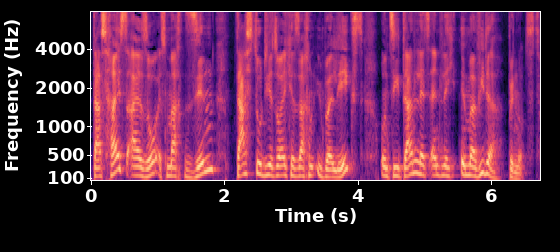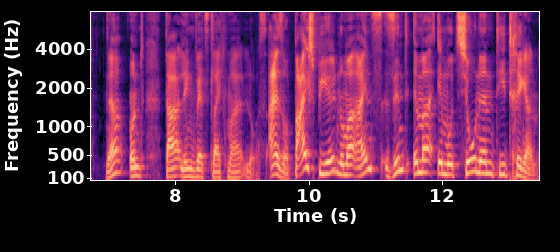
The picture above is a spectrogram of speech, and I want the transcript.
Das heißt also, es macht Sinn, dass du dir solche Sachen überlegst und sie dann letztendlich immer wieder benutzt. Ja, und da legen wir jetzt gleich mal los. Also, Beispiel Nummer eins sind immer Emotionen, die triggern.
